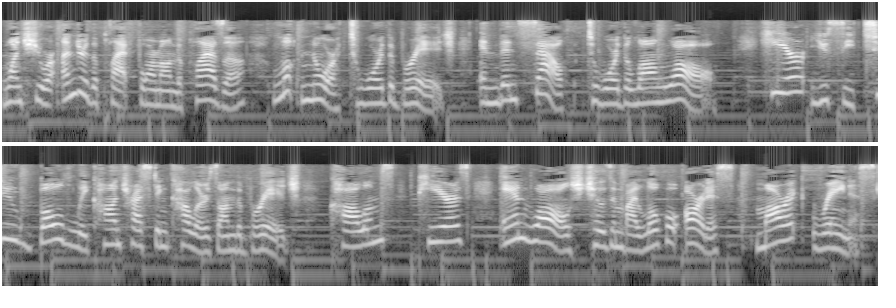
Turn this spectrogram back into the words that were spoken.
Once you are under the platform on the plaza, look north toward the bridge and then south toward the long wall. Here you see two boldly contrasting colors on the bridge, columns piers, and walls chosen by local artist Marek Ranis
